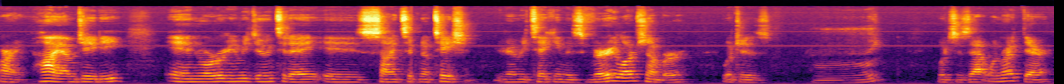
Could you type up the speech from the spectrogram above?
Alright, hi, I'm JD, and what we're going to be doing today is scientific notation. You're going to be taking this very large number, which is which is that one right there.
